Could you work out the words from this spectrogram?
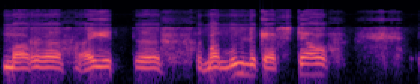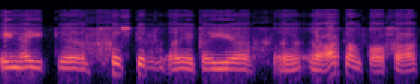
maar uh, hy het uh, maar moeilik herstel en hy het uh, gister uh, het hy 'n uh, uh, hartaanval gehad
